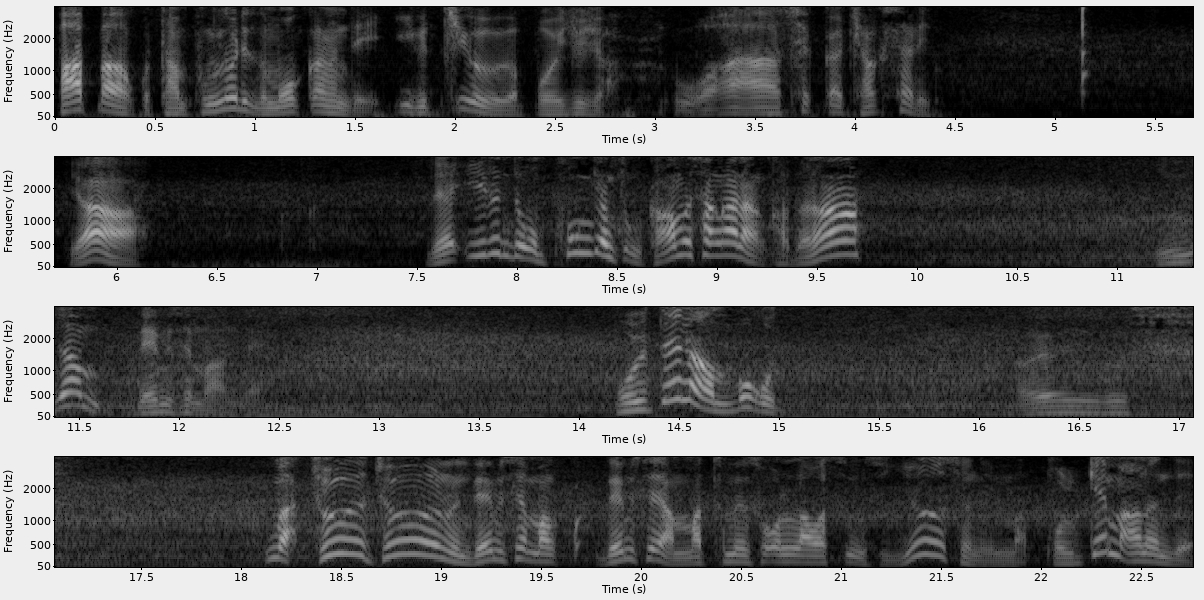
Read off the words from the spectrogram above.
바빠갖고 단풍놀이도 못 가는데 이거 찍어 보여주자. 와 색깔 작살이. 야, 내가 이런 데면 풍경 좀 가면 상관 안 가더나? 인자 냄새 맡네. 볼 때는 안 보고, 아이고, 씨. 임마, 저, 저는 냄새 맡, 냄새 안 맡으면서 올라왔으면서, 여서는 임마, 볼 게 많은데,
